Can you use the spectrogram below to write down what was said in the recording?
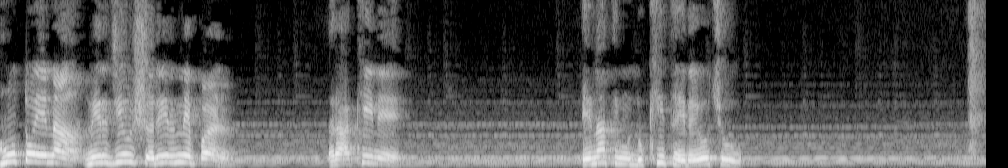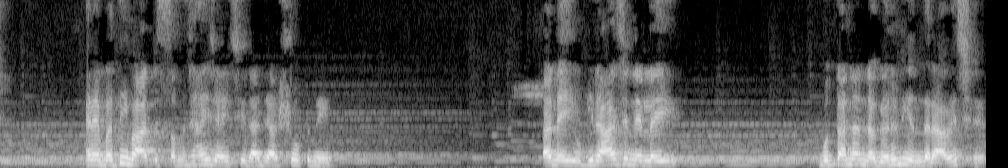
હું તો એના નિર્જીવ શરીરને પણ રાખીને એનાથી હું દુખી થઈ રહ્યો છું. એને બધી વાત સમજાઈ જાય છે રાજા અશોકને. અને યોગીરાજને લઈ પોતાના નગરની અંદર આવે છે.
